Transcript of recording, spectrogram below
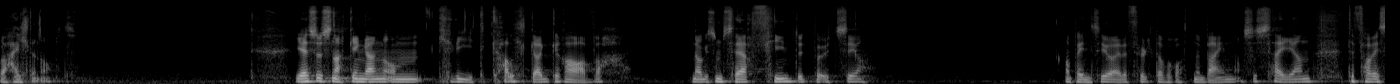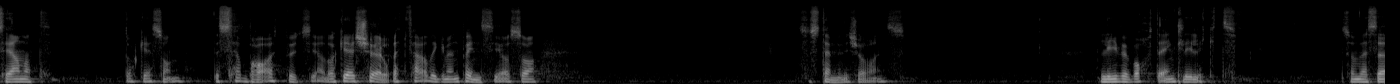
var helt enormt. Jesus snakker en gang om hvitkalka graver. Noe som ser fint ut på utsida. Og på innsida er det fullt av råtne bein. Og Så sier han til fariseerne at dere er sånn. Det ser bra ut på utsida. Dere er sjølrettferdige, men på innsida så, så stemmer det ikke overens. Livet vårt er egentlig likt. Som disse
